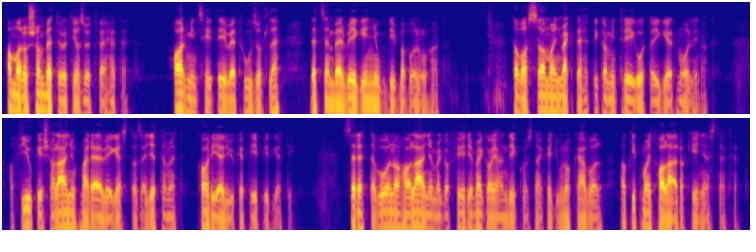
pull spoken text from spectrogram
Hamarosan betölti az 57-et. 37 évet húzott le, december végén nyugdíjba vonulhat. Tavasszal majd megtehetik, amit régóta ígért Mollinak. A fiúk és a lányuk már elvégezte az egyetemet, karrierjüket építgetik. Szerette volna, ha a lánya meg a férje megajándékoznák egy unokával, akit majd halára kényeztethet.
